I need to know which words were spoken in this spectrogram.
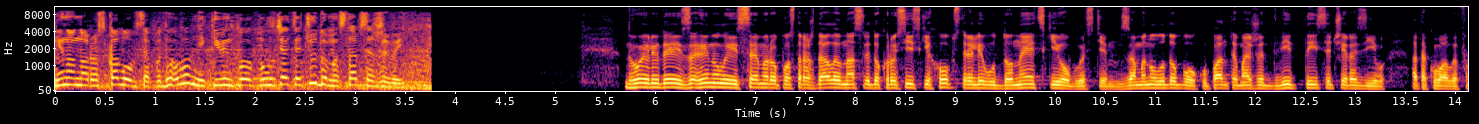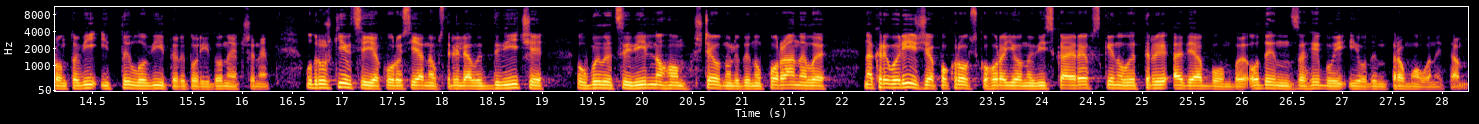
Він воно розколовся подголовник, і він, виходить, чудом остався живий. Двоє людей загинули і семеро постраждали внаслідок російських обстрілів у Донецькій області. За минулу добу окупанти майже дві тисячі разів атакували фронтові і тилові території Донеччини. У Дружківці, яку росіяни обстріляли двічі, вбили цивільного. Ще одну людину поранили. На Криворіжжя Покровського району війська РФ скинули три авіабомби. Один загиблий і один травмований там.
